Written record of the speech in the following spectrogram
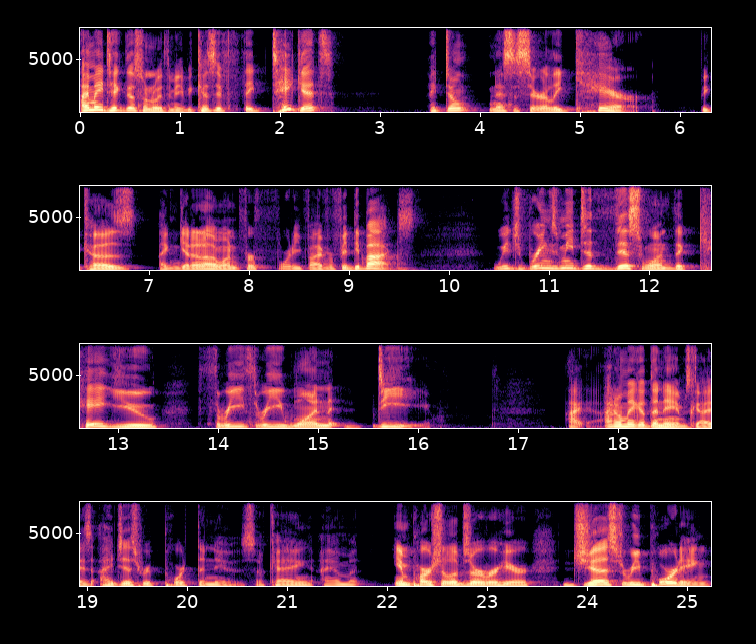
I may take this one with me because if they take it, I don't necessarily care because I can get another one for 45 or 50 bucks. Which brings me to this one, the KU331D. I, I don't make up the names, guys. I just report the news, okay? I am an impartial observer here, just reporting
